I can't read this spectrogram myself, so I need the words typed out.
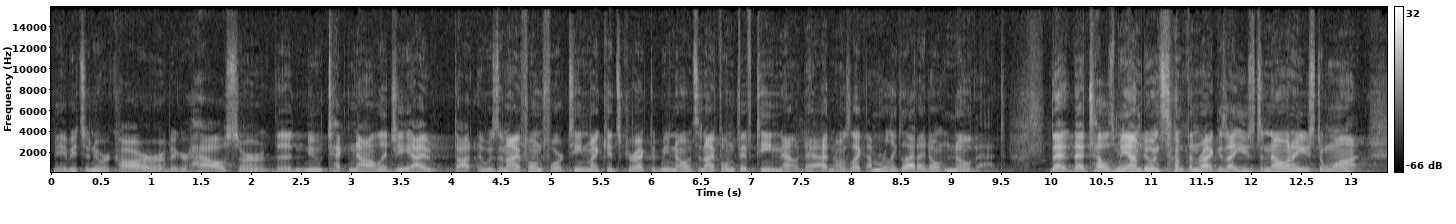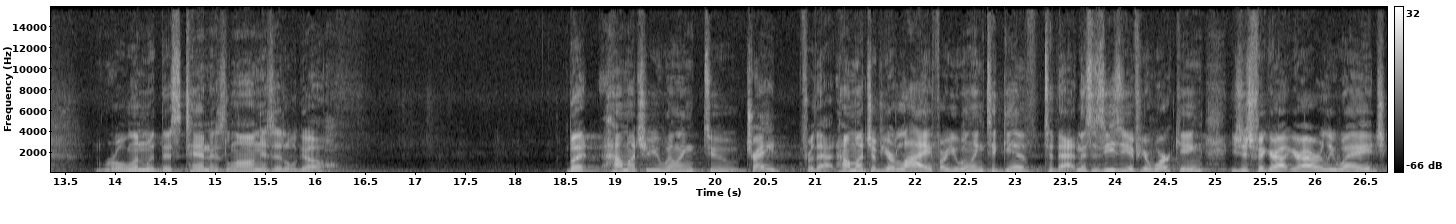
Maybe it's a newer car or a bigger house or the new technology. I thought it was an iPhone 14. My kids corrected me. No, it's an iPhone 15 now, Dad. And I was like, I'm really glad I don't know that. That, that tells me I'm doing something right because I used to know and I used to want. Rolling with this 10 as long as it'll go. But how much are you willing to trade for that? How much of your life are you willing to give to that? And this is easy if you're working. You just figure out your hourly wage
